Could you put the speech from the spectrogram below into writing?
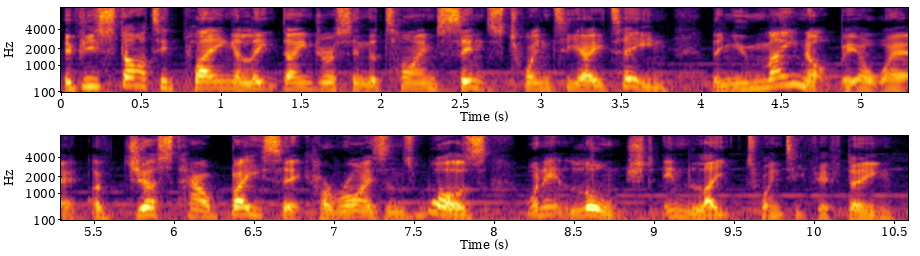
If you started playing Elite Dangerous in the time since 2018 then you may not be aware of just how basic Horizons was when it launched in late 2015.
